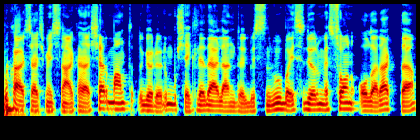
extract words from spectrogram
bu karşılaşma için arkadaşlar mantıklı görüyorum. Bu şekilde değerlendirebilirsiniz. Bu bahisi diyorum ve son olarak da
